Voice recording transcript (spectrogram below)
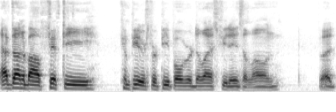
I've done about 50 computers for people over the last few days alone, but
